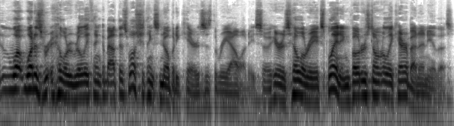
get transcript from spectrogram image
what, what does Hillary really think about this? Well, she thinks nobody cares, is the reality. So here is Hillary explaining voters don't really care about any of this.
